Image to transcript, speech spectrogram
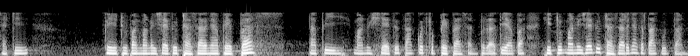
Jadi kehidupan manusia itu dasarnya bebas, tapi manusia itu takut kebebasan. Berarti apa? Hidup manusia itu dasarnya ketakutan.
